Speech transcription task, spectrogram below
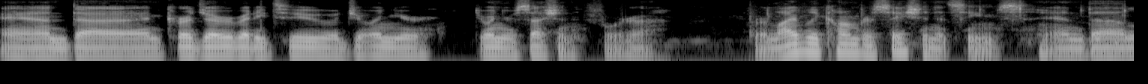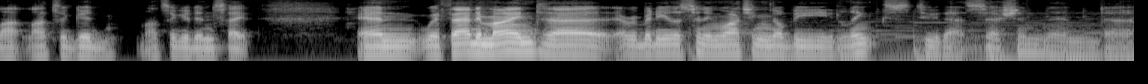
and uh, encourage everybody to join your join your session for uh, for a lively conversation. It seems, and uh, lot, lots of good lots of good insight. And with that in mind, uh, everybody listening, watching, there'll be links to that session and, uh,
